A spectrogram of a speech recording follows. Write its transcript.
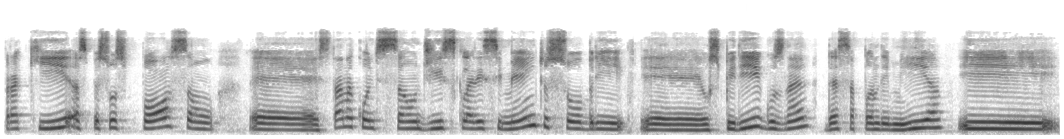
para que as pessoas possam é, estar na condição de esclarecimento sobre é, os perigos né, dessa pandemia e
